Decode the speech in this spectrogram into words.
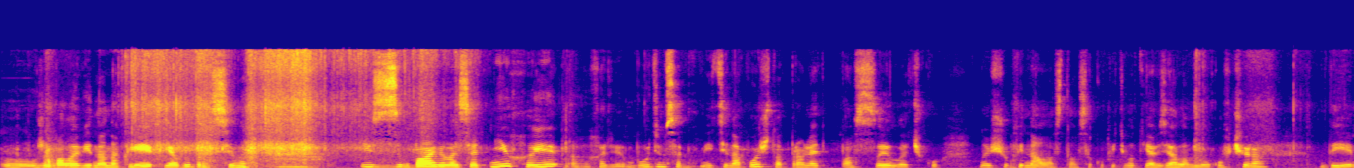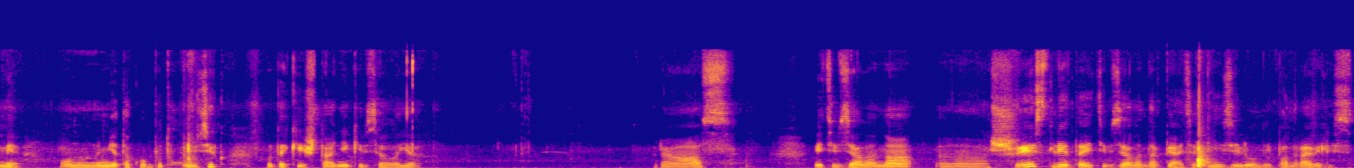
э, уже половина наклеек я выбросила. Избавилась от них и э, будем идти на почту, отправлять посылочку. Но еще пенал остался купить. Вот я взяла внуку вчера, Деми. Он у меня такой бутхузик. Вот такие штаники взяла я. Раз. Эти взяла на э, 6 лет, а эти взяла на 5. Одни зеленые понравились.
